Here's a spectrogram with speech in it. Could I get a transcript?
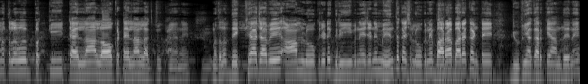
ਮਤਲਬ ਪੱਕੀ ਟੈਲਾਂ ਲੋਕ ਟੈਲਾਂ ਲੱਗ ਚੁੱਕੀਆਂ ਨੇ। ਮਤਲਬ ਦੇਖਿਆ ਜਾਵੇ, ਆਮ ਲੋਕ ਜਿਹੜੇ ਗਰੀਬ ਨੇ, ਜਿਹੜੇ ਮਿਹਨਤਕਸ਼ ਲੋਕ ਨੇ 12-12 ਘੰਟੇ ਡਿਊਟੀਆਂ ਕਰਕੇ ਆਉਂਦੇ ਨੇ।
